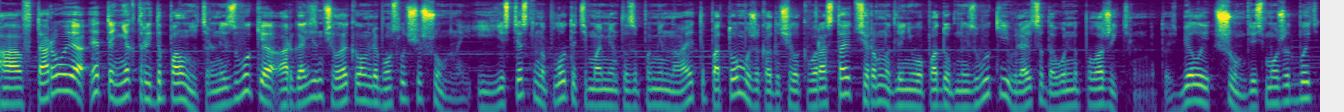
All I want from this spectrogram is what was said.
А второе – это некоторые дополнительные звуки. Организм человека, он в любом случае шумный. И, естественно, плод эти моменты запоминает. И потом уже, когда человек вырастает, все равно для него подобные звуки являются довольно положительными. То есть белый шум здесь может быть.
